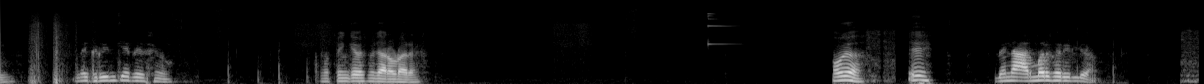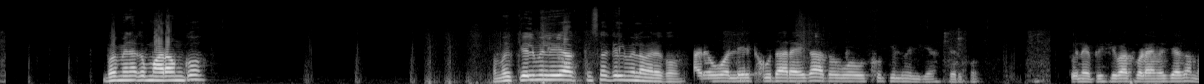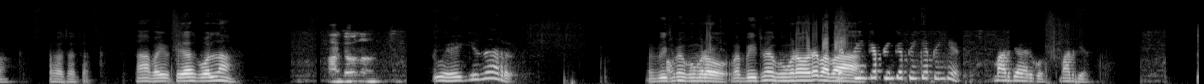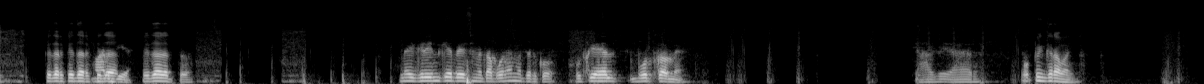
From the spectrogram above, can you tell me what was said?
मैं ग्रीन के बेस में हूँ। मैं पिंक के बेस में जा रहा हूँ डायरेक्ट। हो गया। ए। मैंने आर्मर खरीद लिया। भाई मैंने कब मारा उनको? हमें किल मिल गया। किसका किल मिला मेरे को? अरे वो लेट कूदा रहेगा तो वो उसको किल मिल गया तेरे को। तूने पिछली बार थोड़ा डैमेज दिया था ना? अच्छा अच्छा अच्छा। हाँ भाई तेरा बोलना आ जाओ ना। तू है किधर? मैं बीच में घूम रहा हूँ मैं बीच में घूम रहा हूँ रे बाबा। पिंके पिंके पिंके पिंके मार दिया मेरे को मार दिया। किधर किधर किधर? किधर है तू? मैं ग्रीन के बेस में था बोला ना तेरे को। उसकी हेल्थ बहुत कम है। क्या बे यार? वो पिंक रहा भाई।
